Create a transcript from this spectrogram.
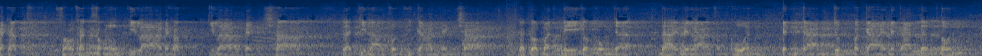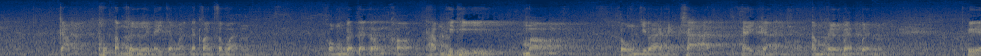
นะครับสองทั้งสองกีฬานะครับ กีฬาแห่งชาติ และกีฬาคนพิการแห่งชาติ แล้วก็บัดนี้ก็คงจะได้เวลาสมควรเป็นการจุดประกายในการเริ่มต้น กับทุกอำเภอในจังหวัดนครสวรรค์ ผมก็จะต้องขอทำพิธีมอบธงกีฬาแห่งชาติให้กับอำเภอแม่เปิ่นเพื่อ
